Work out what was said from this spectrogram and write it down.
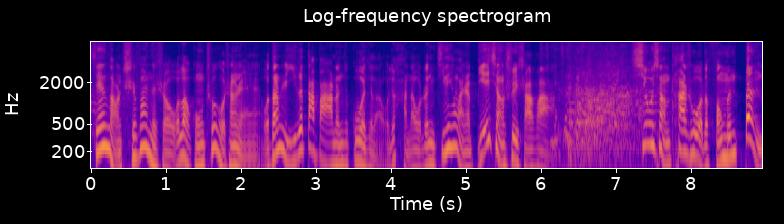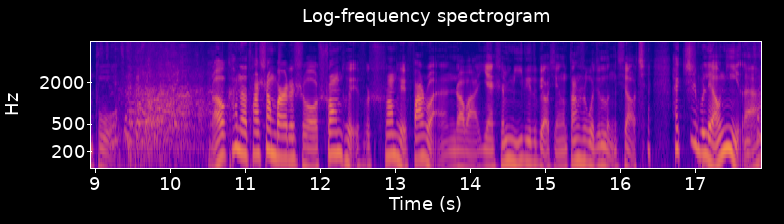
今天早上吃饭的时候，我老公出口伤人，我当时一个大巴掌就过去了，我就喊他：“我说你今天晚上别想睡沙发，休想踏出我的房门半步。”然后看到他上班的时候，双腿双腿发软，你知道吧？眼神迷离的表情，当时我就冷笑，切，还治不了你了。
